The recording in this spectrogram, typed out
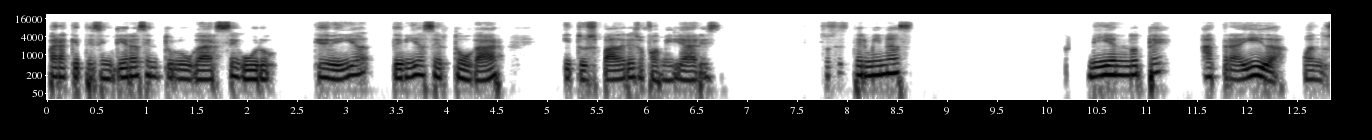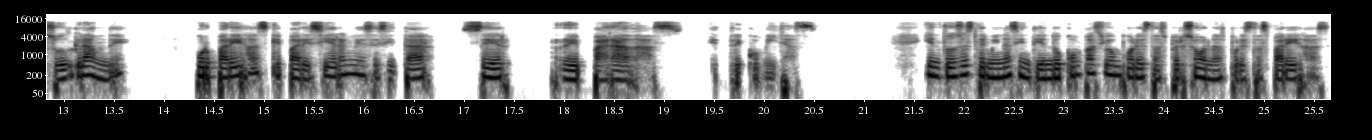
para que te sintieras en tu lugar seguro, que debía, debía ser tu hogar y tus padres o familiares. Entonces terminas viéndote atraída cuando sos grande por parejas que parecieran necesitar ser reparadas, entre comillas. Y entonces terminas sintiendo compasión por estas personas, por estas parejas.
